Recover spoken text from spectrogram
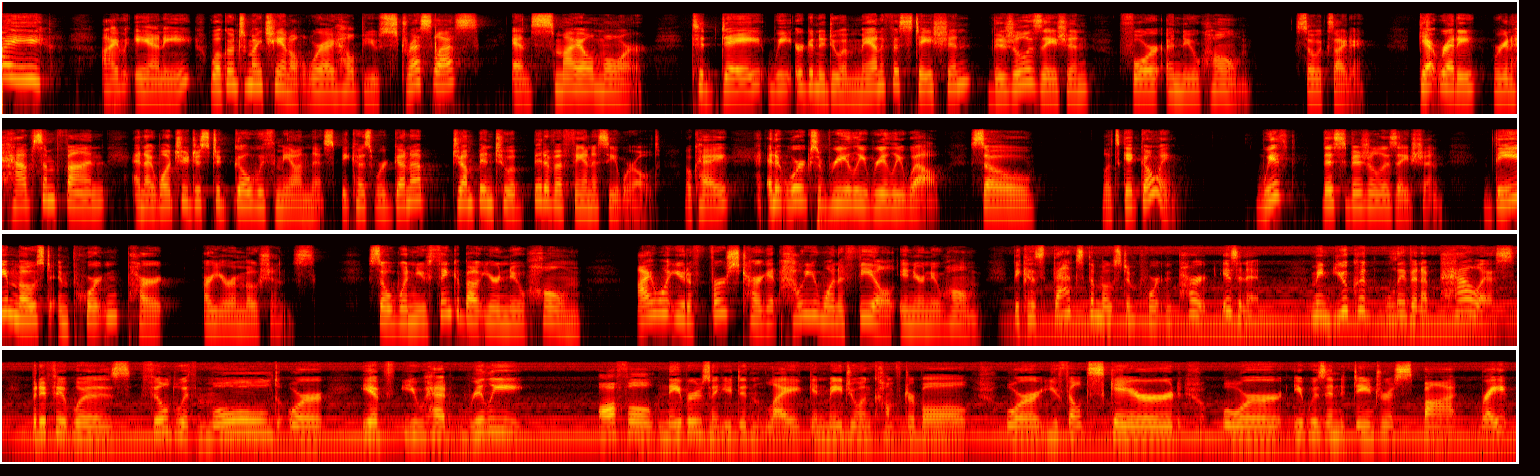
Hi, I'm Annie. Welcome to my channel where I help you stress less and smile more. Today, we are going to do a manifestation visualization for a new home. So exciting. Get ready. We're going to have some fun. And I want you just to go with me on this because we're going to jump into a bit of a fantasy world. Okay. And it works really, really well. So let's get going. With this visualization, the most important part are your emotions. So when you think about your new home, I want you to first target how you want to feel in your new home because that's the most important part, isn't it? I mean, you could live in a palace, but if it was filled with mold or if you had really awful neighbors that you didn't like and made you uncomfortable, or you felt scared, or it was in a dangerous spot, right?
